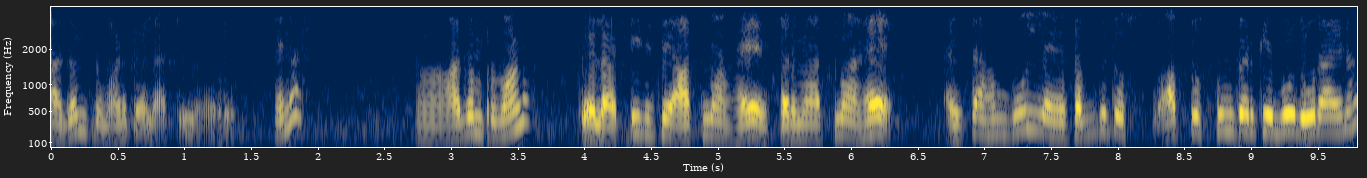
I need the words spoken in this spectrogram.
आगम प्रमाण कहलाती है। है ना? हाँ आगम प्रमाण कहलाती जैसे आत्मा है परमात्मा है ऐसा हम बोल रहे हैं। शब्द तो आप तो सुन करके बोध हो रहा है ना?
